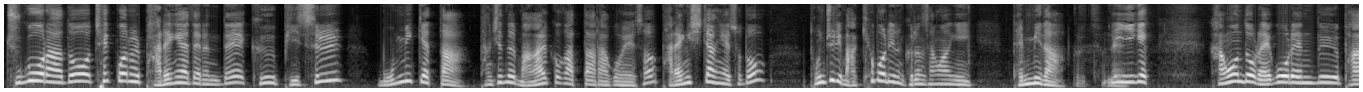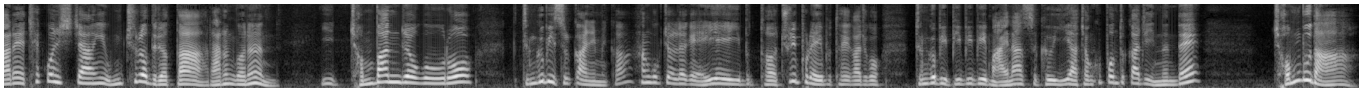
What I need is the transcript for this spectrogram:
주고라도 채권을 발행해야 되는데 그 빚을 못 믿겠다. 당신들 망할 것 같다라고 해서 발행 시장에서도 돈줄이 막혀버리는 그런 상황이 됩니다. 그렇죠. 근데 이게 강원도 레고랜드 발의 채권 시장이 움츠러들었다라는 거는 이 전반적으로 등급이 있을 거 아닙니까? 한국전력의 AA부터 Triple A부터 해가지고 등급이 BBB 마이너스 그 이하 정크본드까지 있는데 전부 다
